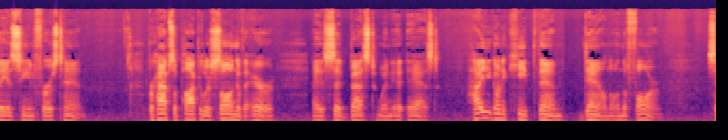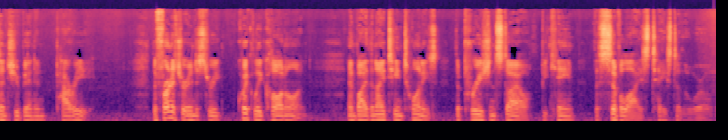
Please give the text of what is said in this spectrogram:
they had seen firsthand. Perhaps a popular song of the era, as said best when it asked, How are you going to keep them down on the farm since you've been in Paris? The furniture industry quickly caught on, and by the 1920s, the Parisian style became the civilized taste of the world.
